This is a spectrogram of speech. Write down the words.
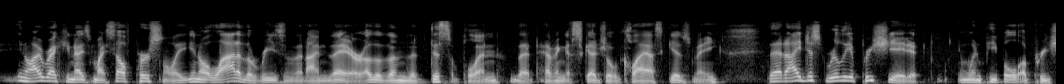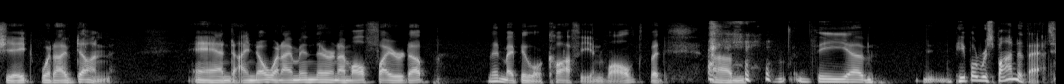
you know, I recognize myself personally, you know, a lot of the reason that I'm there, other than the discipline that having a scheduled class gives me, that I just really appreciate it when people appreciate what I've done. And I know when I'm in there and I'm all fired up, there might be a little coffee involved, but um, the uh, people respond to that.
